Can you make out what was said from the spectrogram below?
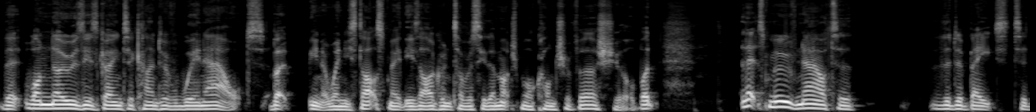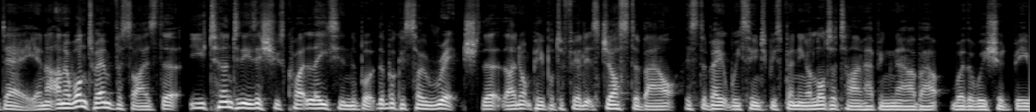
that one knows is going to kind of win out. But, you know, when he starts to make these arguments, obviously they're much more controversial. But let's move now to the debate today. And, and I want to emphasize that you turn to these issues quite late in the book. The book is so rich that I don't want people to feel it's just about this debate we seem to be spending a lot of time having now about whether we should be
